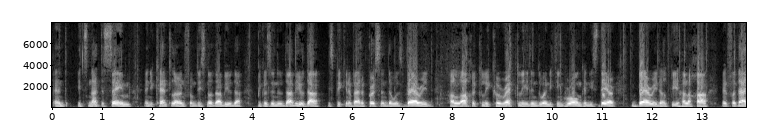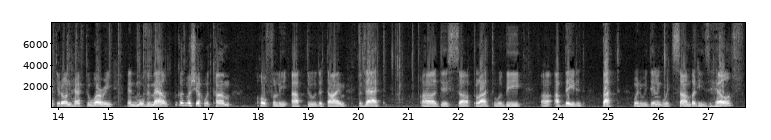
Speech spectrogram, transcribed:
and it's not the same, and you can't learn from this Noda Yehuda, because the Noda Yehuda is speaking about a person that was buried halachically, correctly, didn't do anything wrong, and he's there, buried al pi halacha, and for that you don't have to worry and move him out because Mashiach would come hopefully up to the time that uh, this uh, plot will be uh, updated. But when we're dealing with somebody's health,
